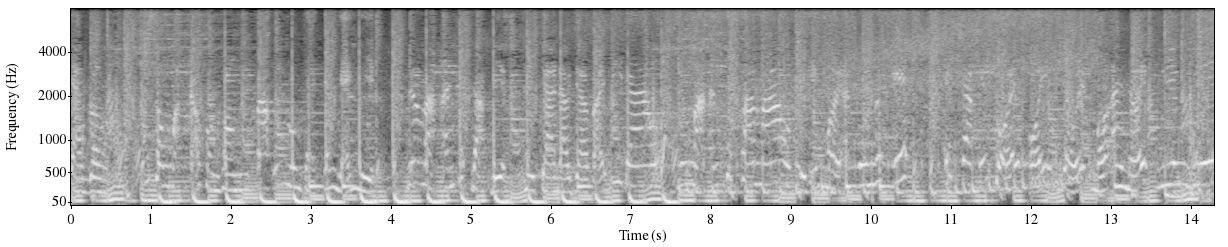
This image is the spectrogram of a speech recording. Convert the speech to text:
anh gần Uống xong mặt đỏ phần phần, Ta uống luôn trà chanh giải nhiệt. Nếu mà anh thích đặc biệt Thì trà nào giờ phải bí đao. Nhưng mà anh thích pha mau Thì em mời anh uống nước ép. Ép cam ép sủi Ổi ép dầu ép mỡ ai nở ép nguyên ghê.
